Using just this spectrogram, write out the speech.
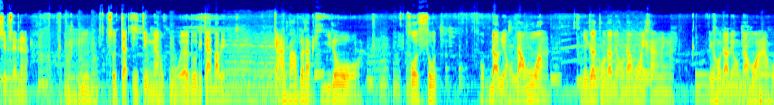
20เซนด้วยนะสุดจัดจริง ๆ นะโอ้โหแล้วดูที่การ์ดบัฟเลยการ์ดบัฟระดับฮีโร่โคตรสุด 6 ดาวเหลือง6ดาวม่วงอันนี้ก็6ดาวเหลือง6ดาวม่วงอีกครั้งหนึ่งนะ นี่ก็6ดาวเหลือง6ดาวม่วงนะโห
